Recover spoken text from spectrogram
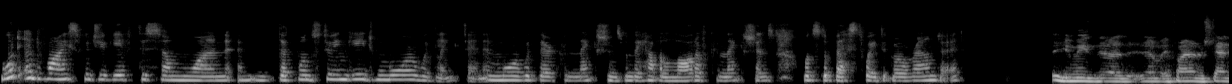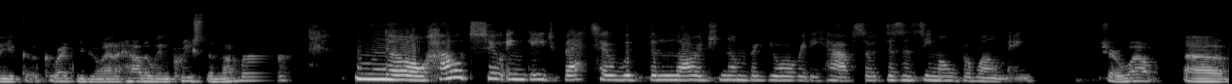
What advice would you give to someone um, that wants to engage more with LinkedIn and more with their connections when they have a lot of connections? What's the best way to go around it? You mean, uh, if I understand you correctly, Joanna, how to increase the number? No, how to engage better with the large number you already have so it doesn't seem overwhelming. Sure. Well, uh,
